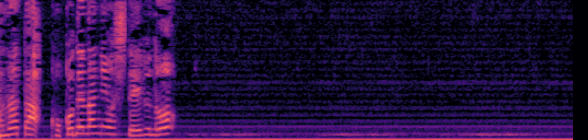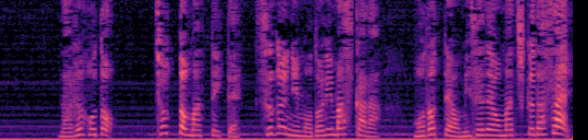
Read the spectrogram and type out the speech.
あなた、ここで何をしているの？なるほど。ちょっと待っていて、すぐに戻りますから、戻ってお店でお待ちください。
